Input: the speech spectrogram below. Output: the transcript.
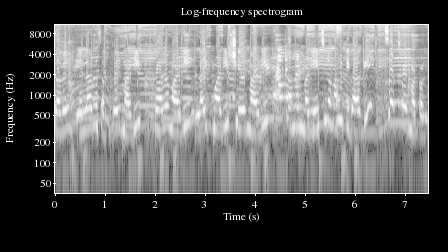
seven ಎಲ್ಲರೂ ಸಬ್ಸ್ಕ್ರೈಬ್ ಮಾಡಿ ಫಾಲೋ ಮಾಡಿ ಲೈಕ್ ಮಾಡಿ ಶೇರ್ ಮಾಡಿ ಕಮೆಂಟ್ ಮಾಡಿ. ಹೆಚ್ಚಿನ ಮಾಹಿತಿಗಾಗಿ ಸಬ್ಸ್ಕ್ರೈಬ್ ಮಾಡ್ಕೊಳ್ಳಿ.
